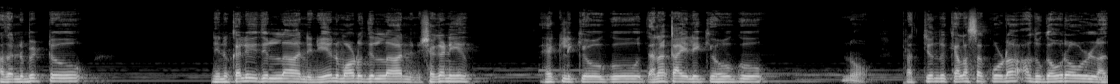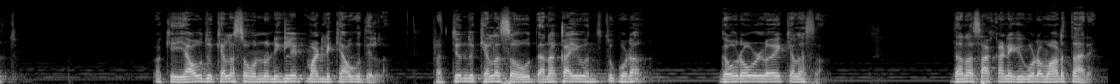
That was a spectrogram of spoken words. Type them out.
ಅದನ್ನು ಬಿಟ್ಟು, ನೀನು ಕಲಿಯುವುದಿಲ್ಲ, ನೀನು ಏನು ಮಾಡುವುದಿಲ್ಲ, ನೀನು ಸಗಣಿ ಹೆಕ್ಕಲಿಕ್ಕೆ ಹೋಗು, ದನ ಕಾಯಲಿಕ್ಕೆ ಹೋಗು. ನೋ ಪ್ರತಿಯೊಂದು ಕೆಲಸ ಕೂಡ ಅದು ಗೌರವವುಳ್ಳದ್ದು. ಓಕೆ ಯಾವುದು ಕೆಲಸವನ್ನು ನಿಗ್ಲೆಕ್ಟ್ ಮಾಡಲಿಕ್ಕೆ ಆಗುವುದಿಲ್ಲ. ಪ್ರತಿಯೊಂದು ಕೆಲಸವು ದನ ಕಾಯುವಂಥದ್ದು ಕೂಡ ಗೌರವವುಳ್ಳವೇ ಕೆಲಸ. ದನ ಸಾಕಾಣಿಕೆ ಕೂಡ ಮಾಡ್ತಾರೆ.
